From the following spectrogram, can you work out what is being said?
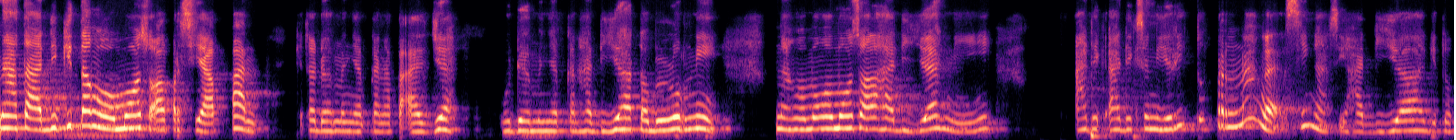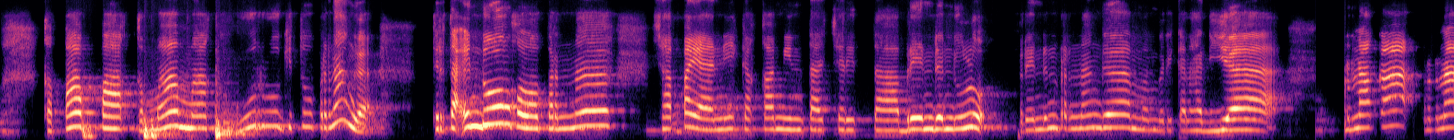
Nah, tadi kita ngomong soal persiapan. Kita udah menyiapkan apa aja? Udah menyiapkan hadiah atau belum nih? Nah, ngomong-ngomong soal hadiah nih, adik-adik sendiri tuh pernah nggak sih ngasih hadiah gitu ke papa, ke mama, ke guru gitu? Pernah nggak? Ceritain dong kalau pernah. Siapa ya nih kakak minta cerita Brandon dulu. Brandon pernah nggak memberikan hadiah? Pernah kak, pernah.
